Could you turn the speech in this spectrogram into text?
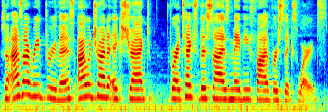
So as I read through this, I would try to extract, for a text this size, maybe five or six words.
